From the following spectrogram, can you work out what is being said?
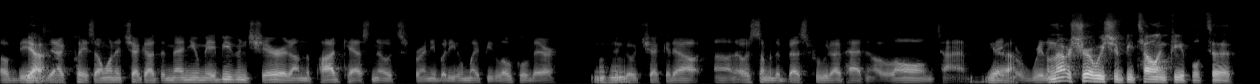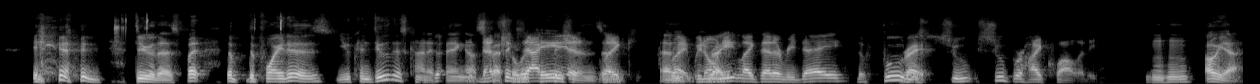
of the yeah. exact place. I want to check out the menu. Maybe even share it on the podcast notes for anybody who might be local there. Mm-hmm. To go check it out. Uh, that was some of the best food I've had in a long time. Yeah, really. I'm not sure we should be telling people to do this. But the, the point is, you can do this kind of thing on That's special exactly occasions. And, like, and, right. We don't right. eat like that every day. The food right. was su- super high quality. Mm-hmm. Oh, yeah.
